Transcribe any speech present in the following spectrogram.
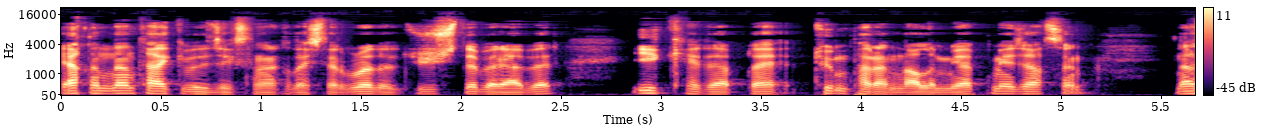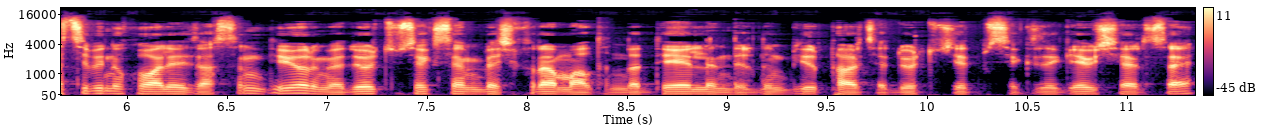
Yakından takip edeceksin arkadaşlar. Burada düşüşle beraber ilk etapta tüm paranı alım yapmayacaksın. Nasibini kovalayacaksın. Diyorum ya 485 gram altında değerlendirdim. Bir parça 478'e gevşerse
